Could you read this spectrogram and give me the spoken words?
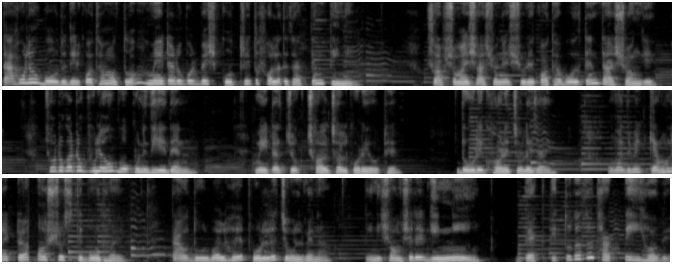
তাহলেও বৌদিদির কথা মতো মেয়েটার উপর বেশ কর্তৃত্ব ফলাতে থাকতেন তিনি। সবসময় শাসনের সুরে কথা বলতেন তার সঙ্গে। ছোটোখাটো ভুলেও বকুনি দিয়ে দেন। মেয়েটার চোখ ছলছল করে ওঠে। দৌড়ে ঘরে চলে যায়। উমাদেবীর কেমন একটা অস্বস্তি বোধ হয়। তাও দুর্বল হয়ে পড়লে চলবে না। তিনি সংসারের গিন্নি। ব্যক্তিত্বটা তো থাকতেই হবে।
